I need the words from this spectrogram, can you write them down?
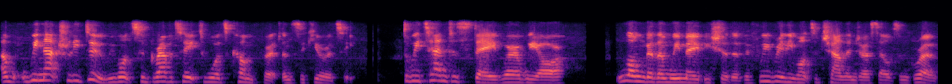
and we naturally do. We want to gravitate towards comfort and security. So we tend to stay where we are longer than we maybe should have if we really want to challenge ourselves and grow.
